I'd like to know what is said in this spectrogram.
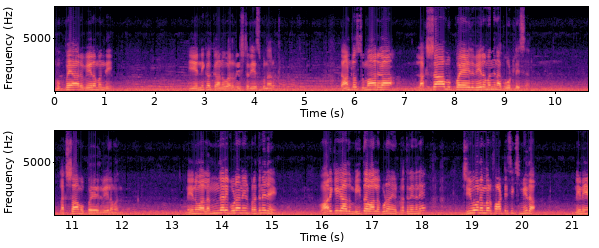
ముప్పై ఆరు వేల మంది ఈ ఎన్నికకు గాను వారు రిజిస్టర్ చేసుకున్నారు. దాంట్లో సుమారుగా లక్షా ముప్పై ఐదు వేల మంది నాకు ఓట్లు వేశారు. లక్షా ముప్పై ఐదు వేల మంది. నేను వాళ్ళందరికీ కూడా నేను ప్రతినిధిని. వారికి కాదు మిగతా వాళ్ళకు కూడా నేను ప్రతినిధినే. జీవో నెంబర్ ఫార్టీ సిక్స్ మీద నేను ఏ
